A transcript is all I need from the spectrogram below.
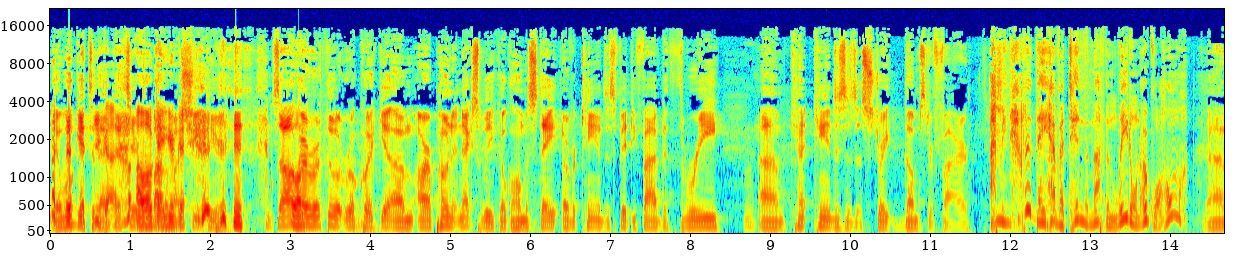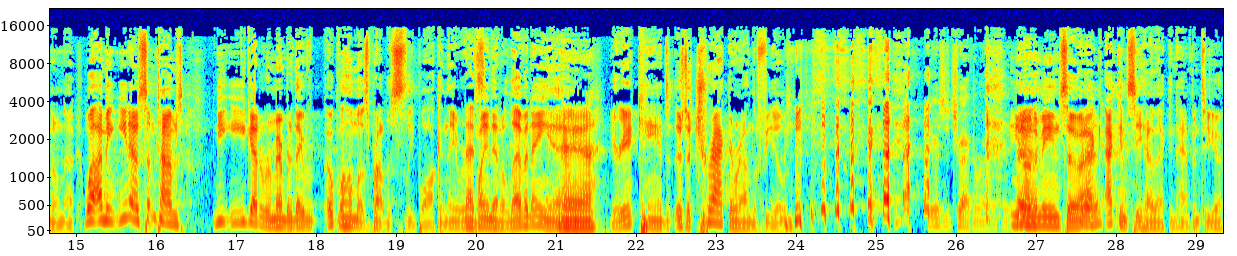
yeah, we'll get to that. got- That's here oh, okay, you're good. here. So I'll Well- go through it real quick. Yeah, um, our opponent next week, Oklahoma State over Kansas, fifty-five to three. Um, Kansas is a straight dumpster fire. I mean, how did they have a ten to nothing lead on Oklahoma? I don't know. Well, I mean, you know, sometimes you, you got to remember they were Oklahoma was probably sleepwalking. They were That's- playing at eleven a.m. Yeah. You're in Kansas. There's a track around the field. There's a track around. it. You know what I mean? So Yeah. I, I can see how that can happen to you.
